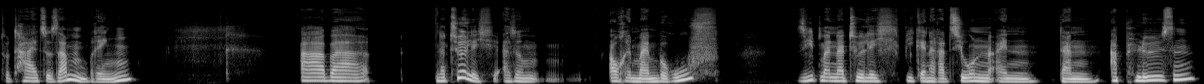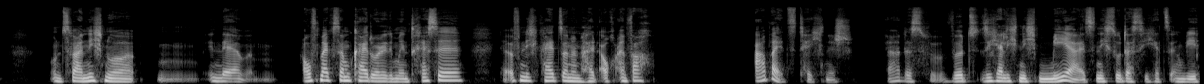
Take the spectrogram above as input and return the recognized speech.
total zusammenbringen. Aber natürlich, also auch in meinem Beruf sieht man natürlich, wie Generationen einen dann ablösen. Und zwar nicht nur in der Aufmerksamkeit oder dem Interesse der Öffentlichkeit, sondern halt auch einfach arbeitstechnisch. Ja, das wird sicherlich nicht mehr. Es ist nicht so, dass sich jetzt irgendwie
